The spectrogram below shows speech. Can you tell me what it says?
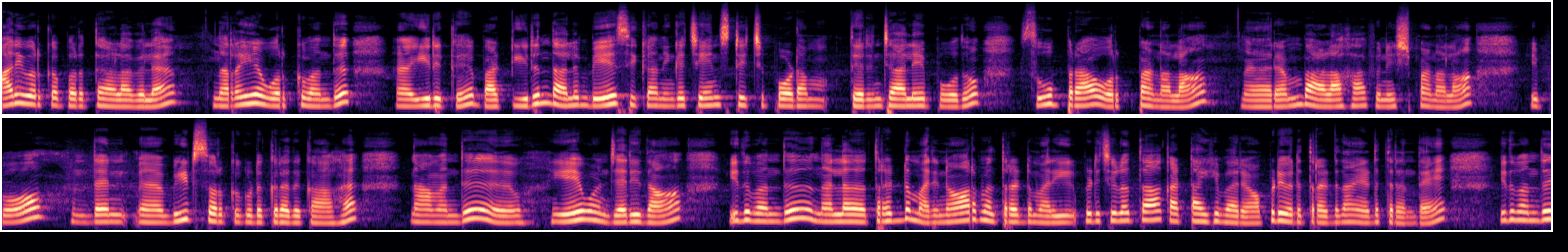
ஆரி ஒர்க்கை பொறுத்த அளவில் நிறைய ஒர்க் வந்து இருக்குது பட் இருந்தாலும் பேசிக்காக நீங்கள் செயின் ஸ்டிச் போட தெரிஞ்சாலே போதும். சூப்பராக ஒர்க் பண்ணலாம். ரொம்ப அழகாக ஃபினிஷ் பண்ணலாம். இப்போது தென் பீட்ஸ் ஒர்க்கு கொடுக்கறதுக்காக நான் வந்து ஏ ஒன் ஜரி தான். இது வந்து நல்ல த்ரெட்டு மாதிரி நார்மல் த்ரெட் மாதிரி பிடிச்சி இழுத்தா கட் ஆகி வரும். அப்படி ஒரு த்ரெட் தான் எடுத்திருந்தேன். இது வந்து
